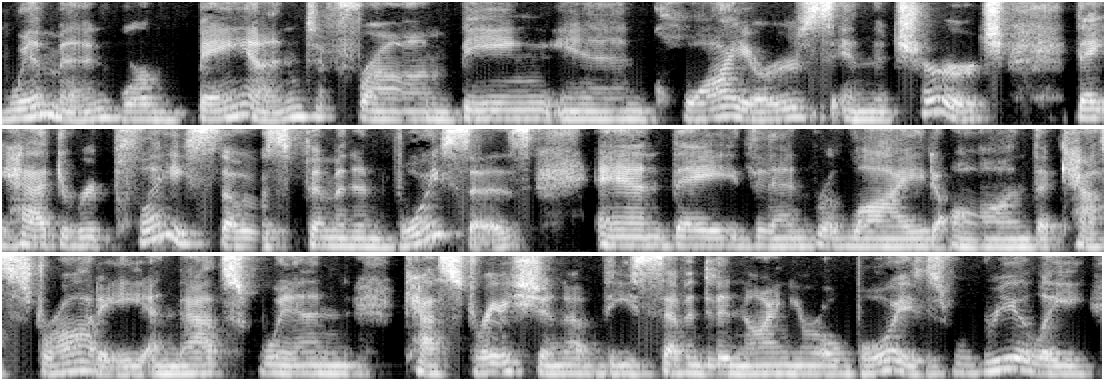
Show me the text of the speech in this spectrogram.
women were banned from being in choirs in the church, they had to replace those those feminine voices. And they then relied on the castrati. And that's when castration of these seven to nine year old boys really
